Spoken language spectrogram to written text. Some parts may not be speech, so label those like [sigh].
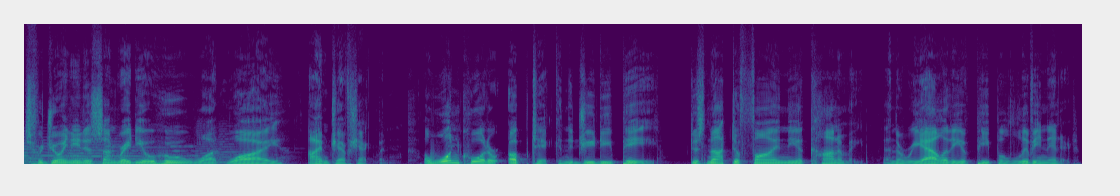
Thanks for joining us on Radio Who, What, Why. I'm Jeff Schechtman. A one quarter uptick in the GDP does not define the economy and the reality of people living in it.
